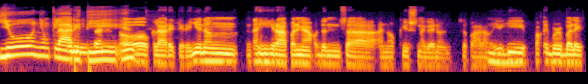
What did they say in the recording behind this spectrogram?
Yun, yung clarity. And, Oo, clarity rin. Yun ang nahihirapan nga ako dun sa ano cues na ganun. So parang Mm. i- i- paki-verbalize.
